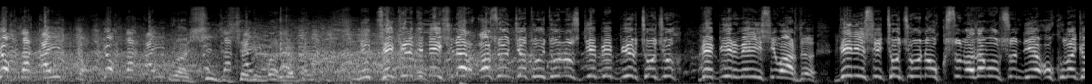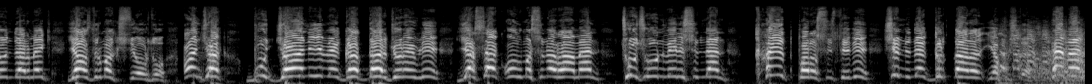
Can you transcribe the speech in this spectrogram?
Yoksa kayıt yok. Yoksa kayıt yok. Ulan şimdi Yoksa senin kayıt var ya ben... Ne sevgili dinleyiciler az önce duyduğunuz gibi bir çocuk ve bir velisi vardı. Velisi çocuğunu okusun adam olsun diye okula göndermek, yazdırmak istiyordu. Ancak bu cani ve gaddar görevli yasak olmasına rağmen çocuğun velisinden kayıt parası istedi. Şimdi de gırtlağına yapıştı. Hemen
